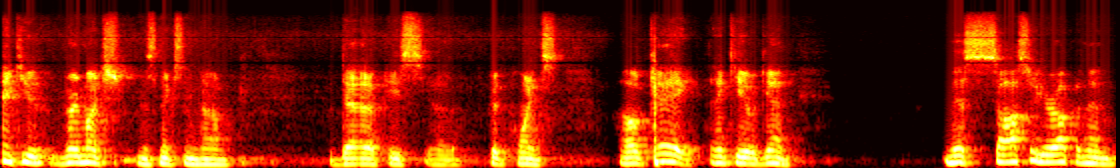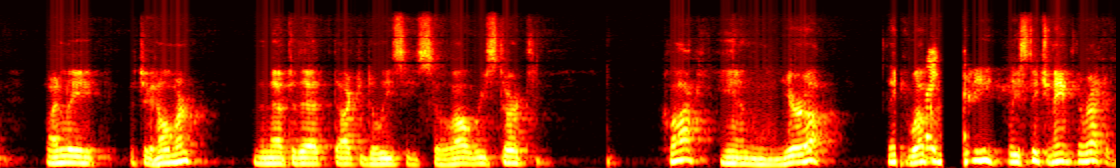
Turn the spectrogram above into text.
Thank you very much, Ms. Nixon. Um, data piece, uh, good points. Okay, thank you again. Ms. Saucer, you're up, and then finally, Mr. Helmer. And then after that, Dr. DeLisi. So I'll restart clock and you're up. Thank you. Welcome. Right. Please state your name for the record.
